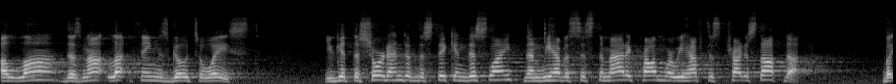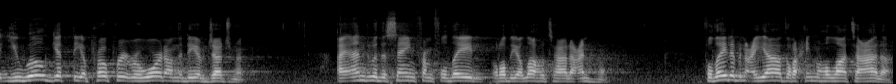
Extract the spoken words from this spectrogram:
Allah does not let things go to waste. You get the short end of the stick in this life, then we have a systematic problem where we have to try to stop that. But you will get the appropriate reward on the day of judgment. I end with a saying from Fudayl radiallahu ta'ala anhu. Fudayl ibn Ayyad rahimahullah ta'ala,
